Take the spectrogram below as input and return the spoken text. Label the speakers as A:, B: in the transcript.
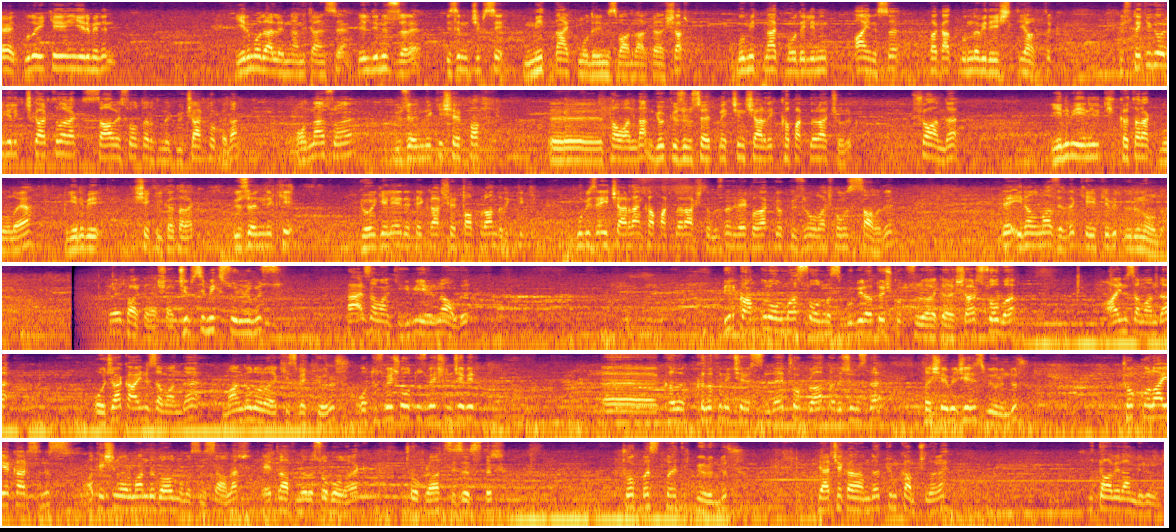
A: Evet, bu da 2020'nin yeni modellerinden bir tanesi. Bildiğiniz üzere bizim Gypsy Midnight modelimiz vardı arkadaşlar. Bu Midnight modelinin aynısı fakat bunda bir değişiklik yaptık. Üstteki gölgelik çıkartılarak sağ ve sol tarafındaki üçer tokadan ondan sonra üzerindeki şeffaf e, tavandan gökyüzünü seyretmek için içerideki kapakları açıyorduk. Şu anda yeni bir yenilik katarak bu olaya, yeni bir şekil katarak üzerindeki gölgeliğe de tekrar şeffaf branda diktik. Bu bize içeriden kapakları açtığımızda direkt olarak gökyüzüne ulaşmamızı sağladı. Ve inanılmaz derecede keyifli bir ürün oldu. Evet arkadaşlar, Gypsy Mix ürünümüz her zamanki gibi yerini aldı. Bir kampın olmazsa olması bu bir ateş kutusudur arkadaşlar. Soba aynı zamanda ocak aynı zamanda mangal olarak hizmet görür. 35'e 35 ince bir kalı- kılıfın içerisinde çok rahat aracınızda taşıyabileceğiniz bir üründür. Çok kolay yakarsınız. Ateşin ormanda dağılmamasını sağlar. Etrafında da soba olarak çok rahat sizi ısıtır. Çok basit pratik bir üründür. Gerçek anlamda tüm kampçılara hitap eden bir ürün.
